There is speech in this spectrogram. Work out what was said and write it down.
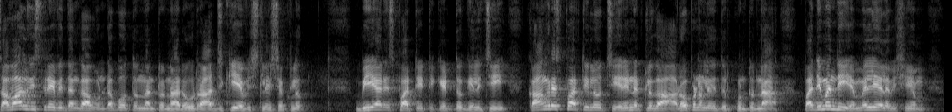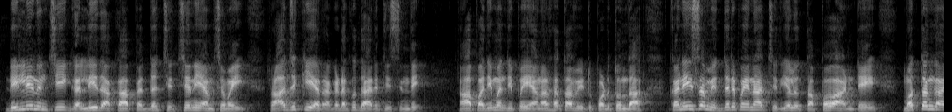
సవాల్ విసిరే విధంగా ఉండబోతుందంటున్నారు రాజకీయ విశ్లేషకులు. బీఆర్ఎస్ పార్టీ టికెట్తో గెలిచి కాంగ్రెస్ పార్టీలో చేరినట్లుగా ఆరోపణలు ఎదుర్కొంటున్న పది మంది ఎమ్మెల్యేల విషయం ఢిల్లీ నుంచి గల్లీ దాకా పెద్ద చర్చనీయాంశమై రాజకీయ రగడకు దారితీసింది. ఆ పది మందిపై అనర్హత వీటు పడుతుందా? కనీసం ఇద్దరిపైన చర్యలు తప్పవా అంటే మొత్తంగా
